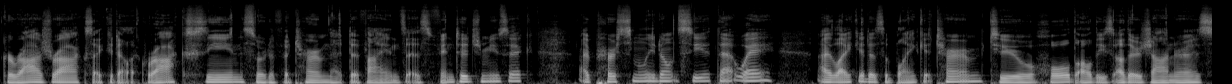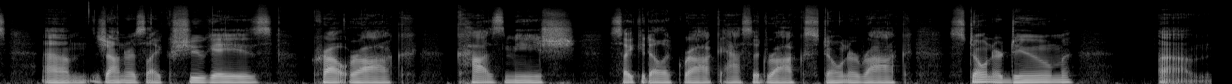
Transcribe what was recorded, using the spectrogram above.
garage rock, psychedelic rock scene, sort of a term that defines as vintage music. I personally don't see it that way. I like it as a blanket term to hold all these other genres, um, genres like shoegaze, krautrock, kosmische, psychedelic rock, acid rock, stoner rock, stoner doom, um,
